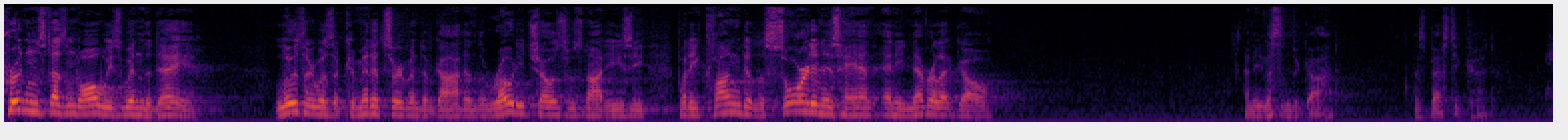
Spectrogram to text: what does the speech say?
Prudence doesn't always win the day. Luther was a committed servant of God, and the road he chose was not easy, but he clung to the sword in his hand and he never let go. And he listened to God as best he could.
